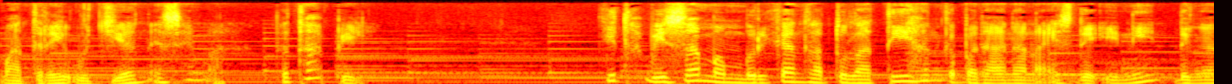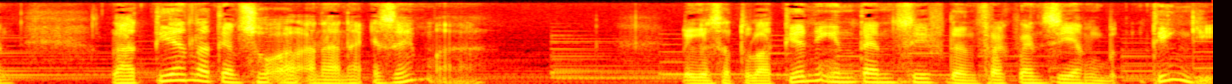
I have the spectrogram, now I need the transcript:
materi ujian SMA. Tetapi kita bisa memberikan satu latihan kepada anak-anak SD ini dengan latihan-latihan soal anak-anak SMA. Dengan satu latihan yang intensif dan frekuensi yang tinggi.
